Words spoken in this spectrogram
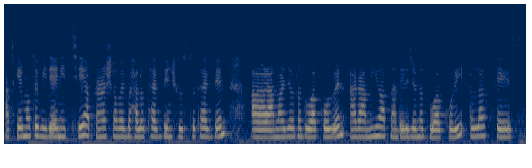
আজকের মতো বিদায় নিচ্ছি। আপনারা সবাই ভালো থাকবেন, সুস্থ থাকবেন। আর আমার জন্য দোয়া করবেন। আর আমিও আপনাদের জন্য দোয়া করি। আল্লাহ হাফেজ।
